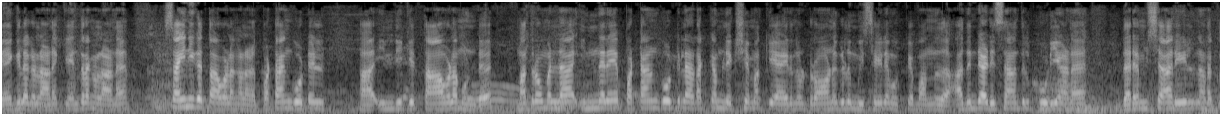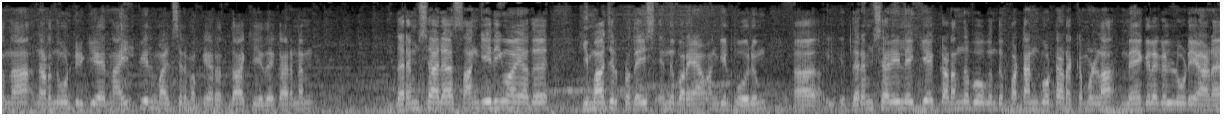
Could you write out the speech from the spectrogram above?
മേഖലകളാണ് കേന്ദ്രങ്ങളാണ്. സൈനിക താവളങ്ങളാണ്. പട്ടാൻകോട്ടിൽ ഇന്ത്യയ്ക്ക് താവളമുണ്ട്. മാത്രവുമല്ല ഇന്നലെ പട്ടാൻകോട്ടിൽ അടക്കം ലക്ഷ്യമാക്കിയായിരുന്നു ഡ്രോണുകളും മിസൈലും ഒക്കെ വന്നത്. അതിന്റെ അടിസ്ഥാനത്തിൽ കൂടിയാണ് ധരംശാലയിൽ നടക്കുന്ന നടന്നുകൊണ്ടിരിക്കുകയായിരുന്ന ഐ പി എൽ മത്സരമൊക്കെ റദ്ദാക്കിയത്. കാരണം ധരംശാല സാങ്കേതികമായി അത് ഹിമാചൽ പ്രദേശ് എന്ന് പറയാമെങ്കിൽ പോലും ധരംശാലയിലേക്ക് കടന്നു പോകുന്നത് പട്ടാൻകോട്ട് അടക്കമുള്ള മേഖലകളിലൂടെയാണ്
